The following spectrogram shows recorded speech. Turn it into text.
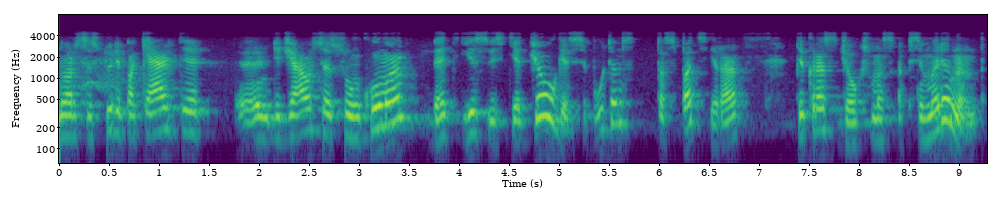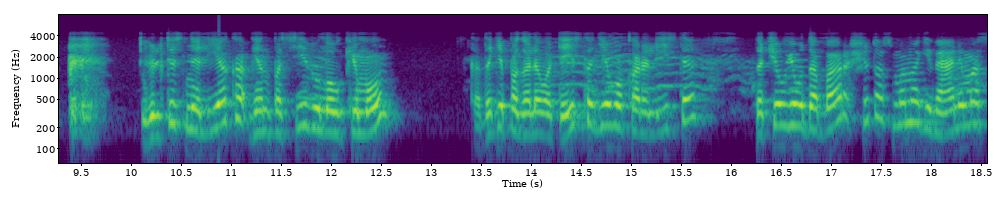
nors jis turi pakelti e, didžiausią sunkumą, bet jis vis tiek džiaugiasi. Būtent tas pats yra tikras džiaugsmas apsimarinant. Viltis nelieka vien pasyvių laukimu, Kadagi pagaliau ateis ta Dievo karalystė, tačiau jau dabar šitas mano gyvenimas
